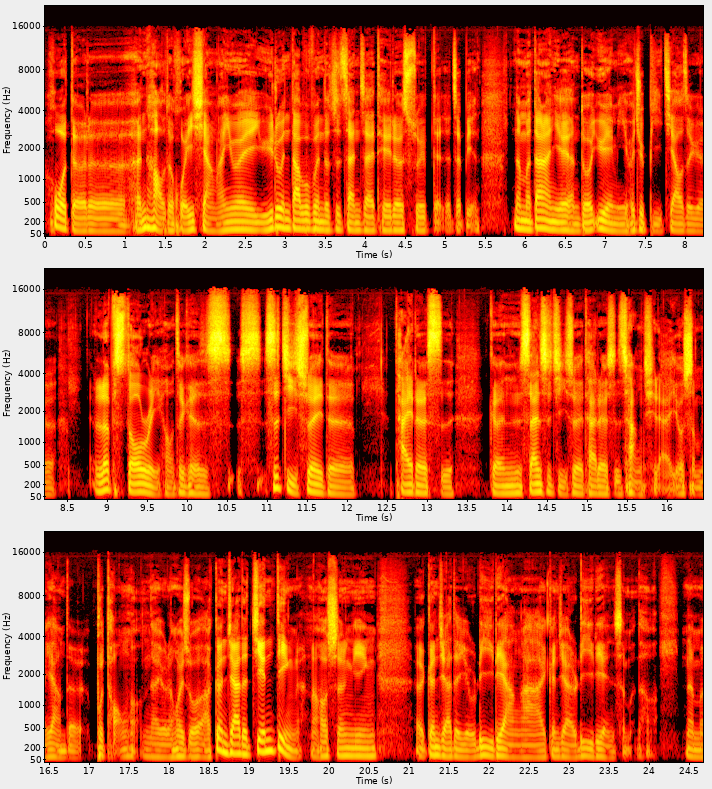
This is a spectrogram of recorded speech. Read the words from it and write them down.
获得了很好的回响啊，因为舆论大部分都是站在 Taylor Swift 的这边。那么当然也有很多乐迷会去比较这个 Love Story 哈，这个十十十几岁的泰勒斯跟三十几岁的泰勒斯唱起来有什么样的不同哈？那有人会说啊，更加的坚定了，然后声音。呃，更加的有力量啊，更加有历练什么的哈。那么，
